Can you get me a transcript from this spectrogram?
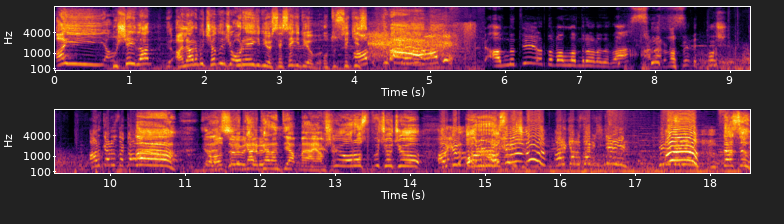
Ay bu şey lan alarmı çalınca oraya gidiyor sese gidiyor bu. 38. Abi, Aa! abi. Anlatıyor ya orada ballandıra orada. Ha, alarma beni. Koş. Arkanızda koş. Aa! Yalan Ya, söyleme, gar- şerefsiz. garanti yapma ya yavşak. Orospu çocuğu. Arkanızda! Orospu çocuğu. Arkamızdan bir geri gel. Geri geliyor. Nasıl?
